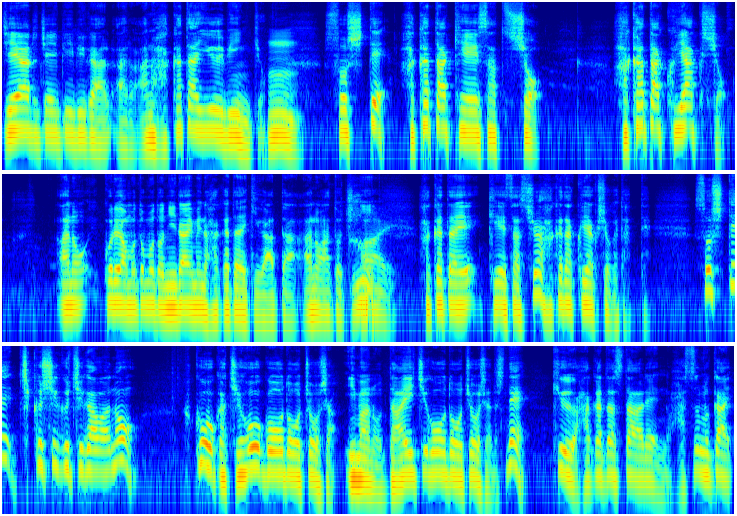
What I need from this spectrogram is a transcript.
JRJPB があるあの博多郵便局、うん。そして博多警察署。博多区役所。あのこれはもともと2代目の博多駅があったあの跡地に、はい。博多警察署や博多区役所が建って。そして筑紫口側の福岡地方合同庁舎。今の第一合同庁舎ですね。旧博多スターレーンの蓮向かい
